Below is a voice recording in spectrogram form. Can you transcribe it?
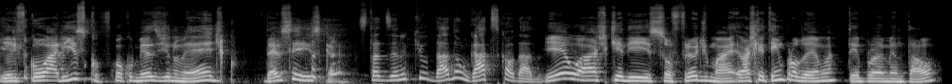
e ele ficou arisco, ficou com medo de ir no médico. Deve ser isso, cara. Você tá dizendo que o dado é um gato escaldado. Eu acho que ele sofreu demais. Eu acho que ele tem um problema, tem um problema mental,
